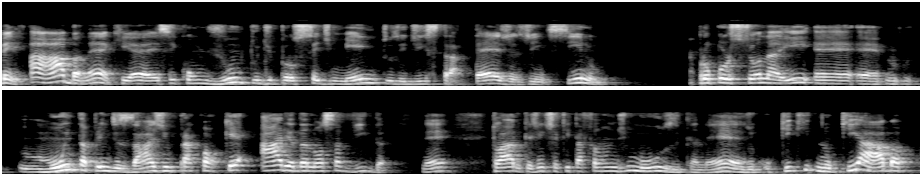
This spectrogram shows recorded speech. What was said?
Bem, a aba, né, que é esse conjunto de procedimentos e de estratégias de ensino, proporciona aí é, é, muita aprendizagem para qualquer área da nossa vida, né? Claro que a gente aqui está falando de música, né? O que, que, no que a aba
